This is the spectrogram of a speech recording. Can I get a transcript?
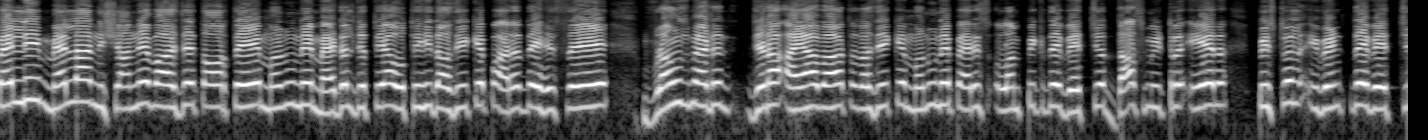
ਪਹਿਲੀ ਮਹਿਲਾ ਨਿਸ਼ਾਨੇਬਾਜ਼ ਦੇ ਤੌਰ ਤੇ ਮਨੂ ਨੇ ਮੈਡਲ ਜਿੱਤਿਆ। ਉੱਥੇ ਹੀ ਦੱਸ ਦਈਏ ਕਿ ਭਾਰਤ ਦੇ ਹਿੱਸੇ ਬ੍ਰਾਂਜ਼ ਮੈਡਲ ਜਿਹੜਾ ਆਇਆ ਵਾ, ਤਾਂ ਦੱਸ ਦਈਏ ਕਿ ਮਨੂ ਨੇ ਪੈਰਿਸ 올림픽 ਦੇ ਵਿੱਚ 10 ਮੀਟਰ 에ਅਰ ਪਿਸਟਲ ਇਵੈਂਟ ਦੇ ਵਿੱਚ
